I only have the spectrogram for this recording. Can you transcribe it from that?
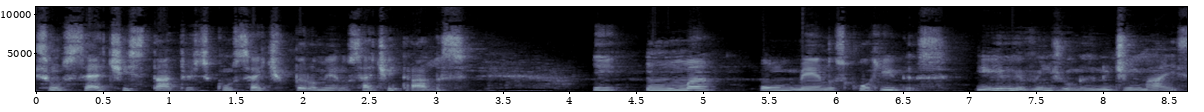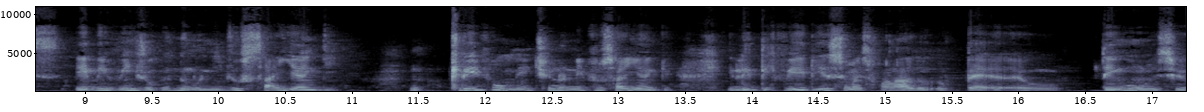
São sete starters com sete pelo menos sete entradas e uma ou menos corridas. Ele vem jogando demais. Ele vem jogando no nível Sayang incrivelmente no nível Sayang. Ele deveria ser mais falado. Eu, eu tenho esse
